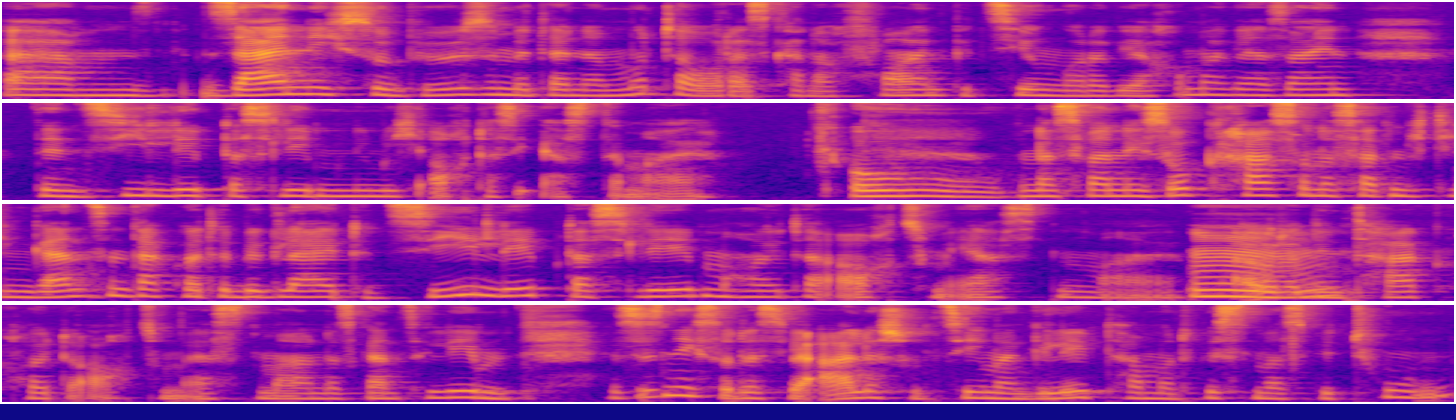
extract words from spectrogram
ähm, sei nicht so böse mit deiner Mutter oder es kann auch Freund, Beziehung oder wie auch immer wer sein, denn sie lebt das Leben nämlich auch das erste Mal. Oh. Und das war nicht so krass und das hat mich den ganzen Tag heute begleitet. Sie lebt das Leben heute auch zum ersten Mal. Mhm. Oder den Tag heute auch zum ersten Mal und das ganze Leben. Es ist nicht so, dass wir alle schon zehnmal gelebt haben und wissen, was wir tun,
